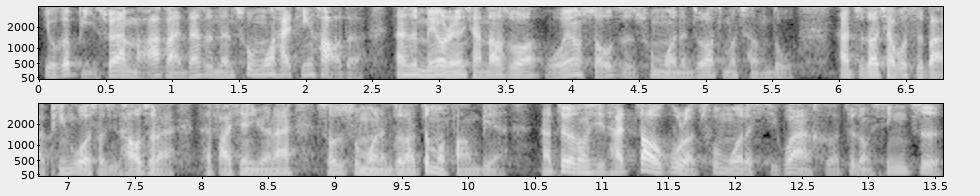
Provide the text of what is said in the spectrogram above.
有个笔虽然麻烦，但是能触摸还挺好的。但是没有人想到说我用手指触摸能做到什么程度。那直到乔布斯把苹果手机掏出来，才发现原来手指触摸能做到这么方便。那这个东西它照顾了触摸的习惯和这种心智，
